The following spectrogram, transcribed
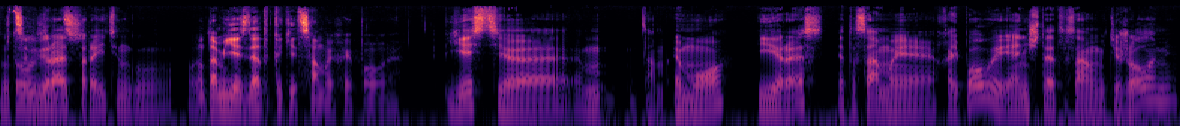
Ну, то выбирают специализацию... по рейтингу. вот. Ну, там есть, да, какие-то самые хайповые? Есть э, там МО и РС. Это самые хайповые, и они считаются самыми тяжелыми.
